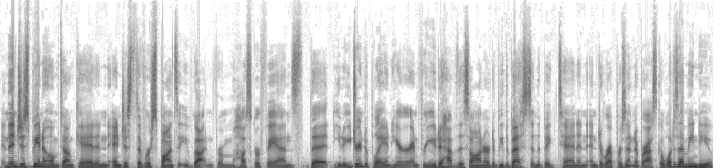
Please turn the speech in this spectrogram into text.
And then just being a hometown kid and, and just the response that you've gotten from Husker fans that, you know, you dreamed of playing here and for you to have this honor to be the best in the Big Ten and, and to represent Nebraska, what does that mean to you?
